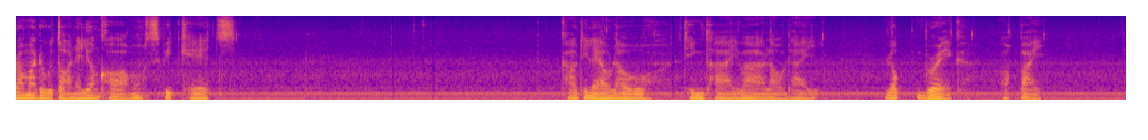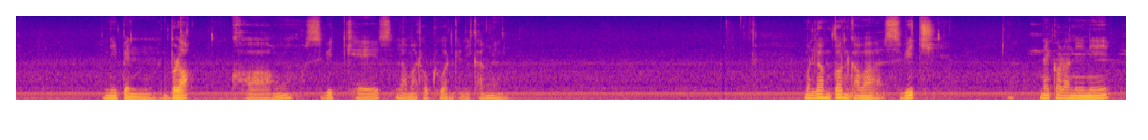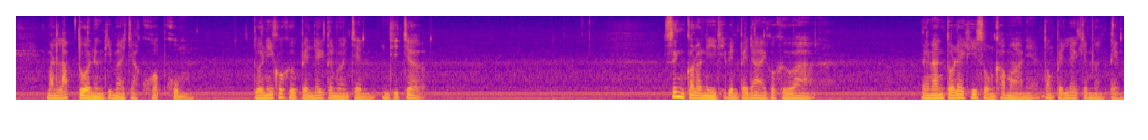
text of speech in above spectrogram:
เรามาดูต่อในเรื่องของ switch case คราวที่แล้วเราทิ้งท้ายว่าเราได้ลบเบรกออกไป นี่เป็นบล็อกของ switch case เรามาทบทวนกันอีกครั้งหนึ่ง มันเริ่มต้นคำว่า switch ในกรณีนี้ มันรับตัวหนึ่งที่มาจากควบคุม ตัวนี้ก็คือเป็นเลขจำนวนเจม integer ซึ่งกรณีที่เป็นไปได้ก็คือว่า ดังนั้นตัวเลขที่ส่งเข้ามาเนี่ยต้องเป็นเลขจำนวนเต็ม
